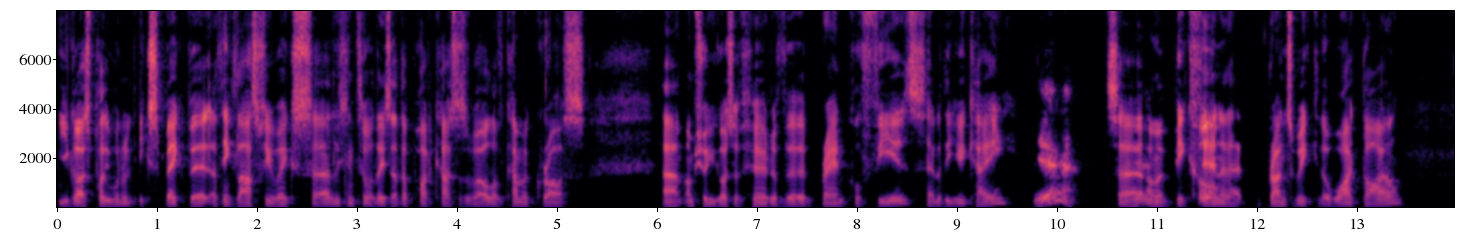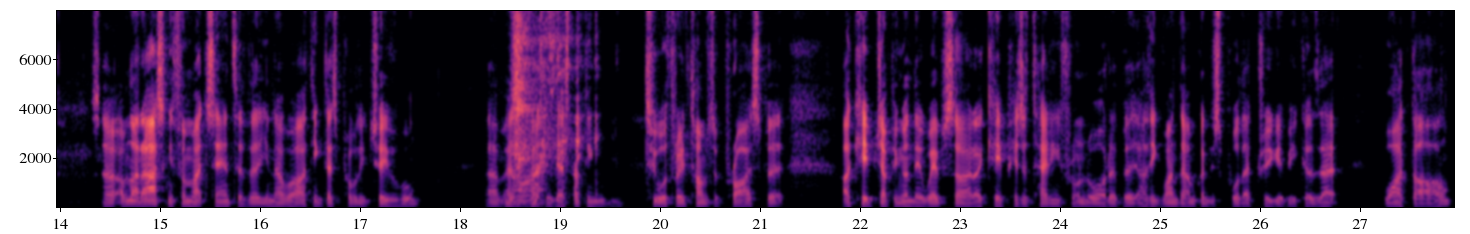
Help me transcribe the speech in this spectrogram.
you guys probably wouldn't expect, but I think last few weeks, uh, listening to all these other podcasts as well, I've come across. Um, I'm sure you guys have heard of a brand called Fears out of the UK. Yeah. So Yeah. I'm a big fan of that Brunswick, the white dial. So I'm not asking for much, Santa, but you know what? I think that's probably achievable. Um, as opposed to that's nothing two or three times the price, but I keep jumping on their website. I keep hesitating for an order, but I think one day I'm going to just pull that trigger because that white dial,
